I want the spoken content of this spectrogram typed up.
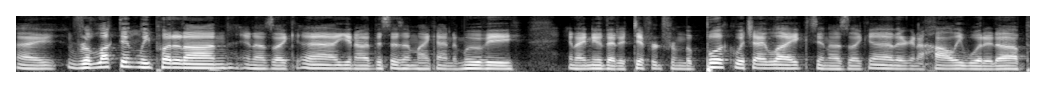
I reluctantly put it on, and I was like, uh, you know, this isn't my kind of movie. And I knew that it differed from the book, which I liked, and I was like, uh, they're to Hollywood it up.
